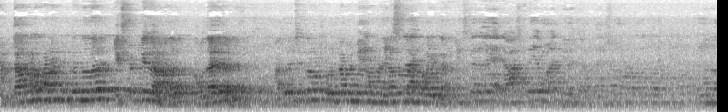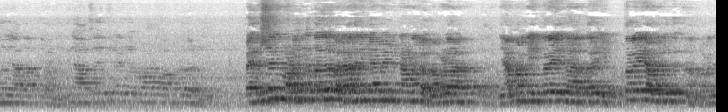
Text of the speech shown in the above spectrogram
കിട്ടാനുള്ള പണം കിട്ടുന്നത് എക്സ്പെക്ട് ചെയ്താണ് അത് ഔദാര്യമല്ല അത് വെച്ചിട്ട് നമുക്ക് കൊടുക്കാൻ പറ്റുന്ന വരുന്നത് പെൻഷൻ മുടങ്ങുന്നത് വരാതിരിക്കാൻ വേണ്ടിട്ടാണല്ലോ നമ്മൾ ഞാൻ പറഞ്ഞ ഇത്രയും ഇതിനകത്ത് ഇത്രയും അവർ പറഞ്ഞു.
